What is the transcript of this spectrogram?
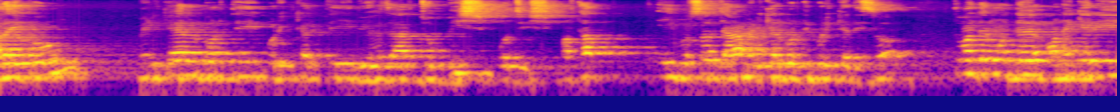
আলাইকুম। মেডিকেল ভর্তি পরীক্ষার্থী দুই হাজার চব্বিশ পঁচিশ। অর্থাৎ এই বছর যারা মেডিকেল ভর্তি পরীক্ষা দিছ, তোমাদের মধ্যে অনেকেরই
